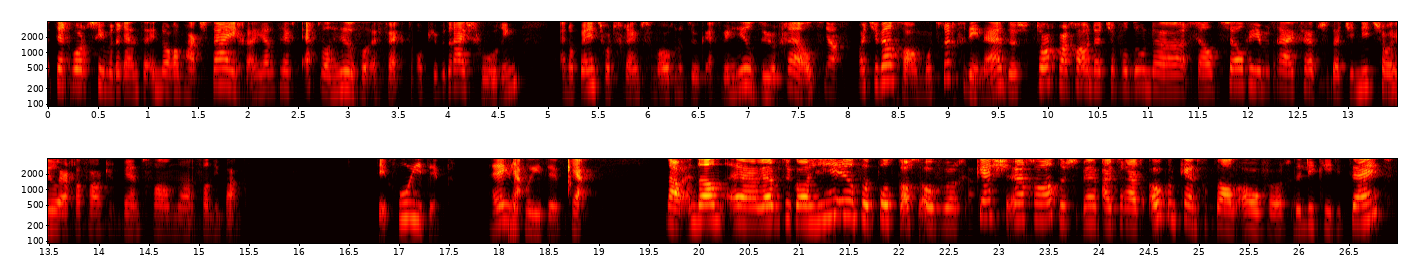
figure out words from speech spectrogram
En tegenwoordig zien we de rente enorm hard stijgen. Ja, dat heeft echt wel heel veel effect op je bedrijfsvoering. En opeens wordt vreemd vermogen natuurlijk echt weer heel duur geld. Ja. Wat je wel gewoon moet terugverdienen. Hè? Dus zorg maar gewoon dat je voldoende geld zelf in je bedrijf hebt, zodat je niet zo heel erg afhankelijk bent van, eh, van die bank. Goeie tip. Hele Ja. goede tip. Nou, en dan, eh, we hebben natuurlijk al heel veel podcasts over cash eh, gehad. Dus we hebben uiteraard ook een kengetal over de liquiditeit.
